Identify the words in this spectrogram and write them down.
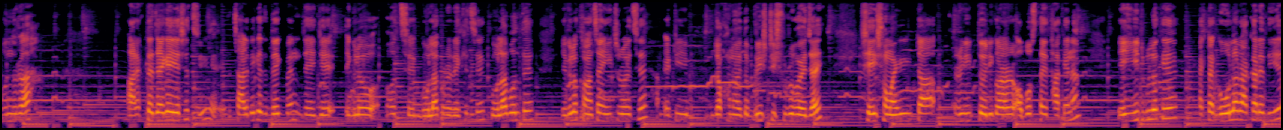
বন্ধুরা, আরেকটা জায়গায় এসেছি। চারিদিকে দেখবেন যে এই যে এগুলো হচ্ছে, গোলা করে রেখেছে। গোলা বলতে এগুলো কাঁচা ইট রয়েছে। এটি যখন হয়তো বৃষ্টি শুরু হয়ে যায়, সেই সময়টা ইট তৈরি করার অবস্থায় থাকে না। এই ইটগুলোকে একটা গোলার আকারে দিয়ে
